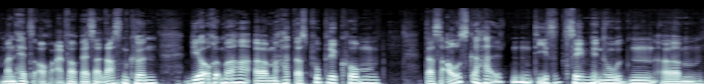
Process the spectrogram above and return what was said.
man hätte es auch einfach besser lassen können. Wie auch immer, ähm, hat das Publikum das ausgehalten, diese zehn Minuten, ähm,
